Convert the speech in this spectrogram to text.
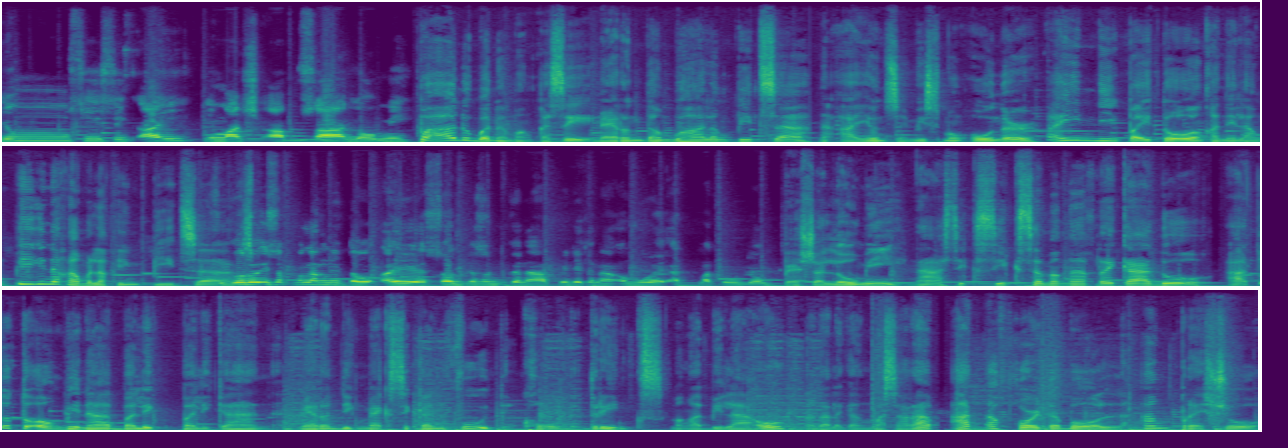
yung sisig ay i-match up sa lomi. Paano ba naman kasi meron dambuhalang pizza na ayon sa mismong owner ay hindi pa ito ang kanilang pinakamalaking pizza. Siguro isa pa lang nito ay sold na sold ka na, pwede ka na umuwi at matulog. Special Lomi, nasiksik sa mga rekado at totoong binabalik-balikan. Meron ding Mexican food, cold drinks, mga bilao na talagang masarap at affordable ang presyo.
